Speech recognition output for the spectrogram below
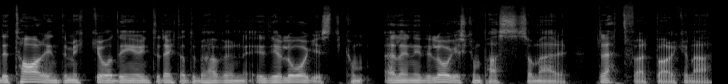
det tar inte mycket och det är ju inte direkt att du behöver en ideologisk, eller en ideologisk kompass som är rätt för att bara kunna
